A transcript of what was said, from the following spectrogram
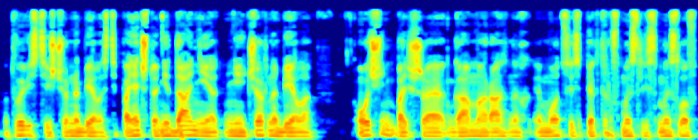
Вот вывести из черно-белости. Понять, что не да, нет, не черно-бело. Очень большая гамма разных эмоций, спектров мыслей, смыслов.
